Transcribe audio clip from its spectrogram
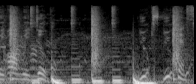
We all we do. You you can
